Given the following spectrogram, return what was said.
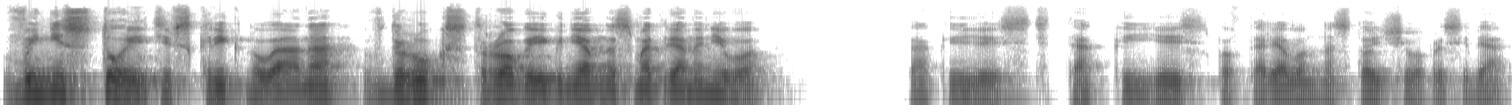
Вы не стоите!» — вскрикнула она, вдруг строго и гневно смотря на него. «Так и есть, так и есть», — повторял он настойчиво про себя.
